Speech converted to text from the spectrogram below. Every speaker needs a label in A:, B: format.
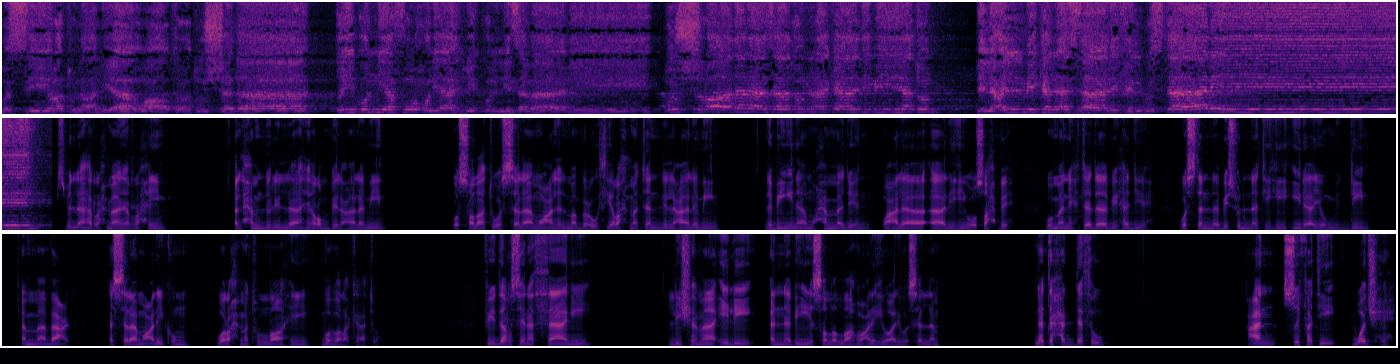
A: والسيرة العلياء وعطرة الشدى. طيب يفوح لأهل كل زمان. بشرى لنا زاد أكاديمية للعلم كالأزهار في البستان.
B: بسم الله الرحمن الرحيم. الحمد لله رب العالمين. والصلاة والسلام على المبعوث رحمة للعالمين. نبينا محمد وعلى آله وصحبه ومن اهتدى بهديه واستنى بسنته إلى يوم الدين. أما بعد السلام عليكم ورحمة الله وبركاته. في درسنا الثاني لشمائل النبي صلى الله عليه وآله وسلم نتحدث عن صفة وجهه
